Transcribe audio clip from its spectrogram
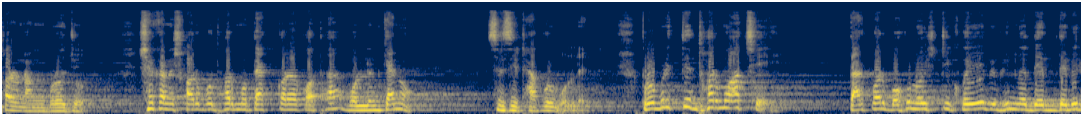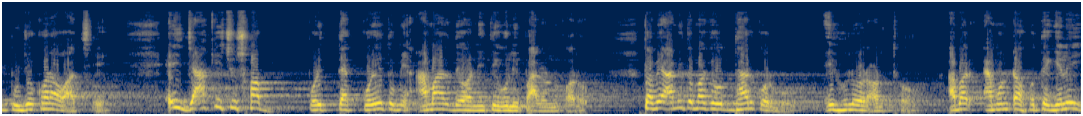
শরণাং ব্রজ সেখানে সর্বধর্ম ত্যাগ করার কথা বললেন কেন? শ্রী শ্রী ঠাকুর বললেন, প্রবৃত্তির ধর্ম আছে, তারপর বহু নৈষ্ঠিক হয়ে বিভিন্ন দেবদেবীর পুজো করাও আছে। এই যা কিছু সব পরিত্যাগ করে তুমি আমার দেওয়া নীতিগুলি পালন করো। তবে আমি তোমাকে উদ্ধার করব, এই হলো অর্থ। আবার এমনটা হতে গেলেই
